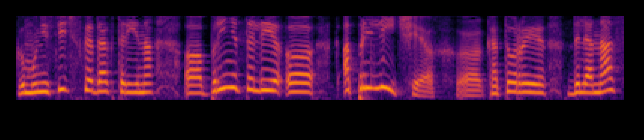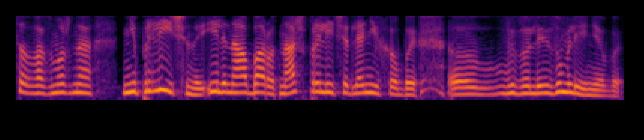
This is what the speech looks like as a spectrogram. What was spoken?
коммунистическая доктрина. Э, принято ли э, о приличиях, которые для нас, возможно, неприличны, или наоборот, наши приличия для них бы вызвали изумление бы?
